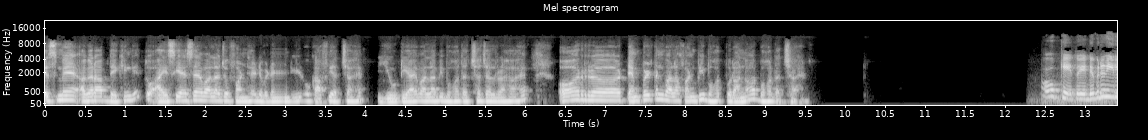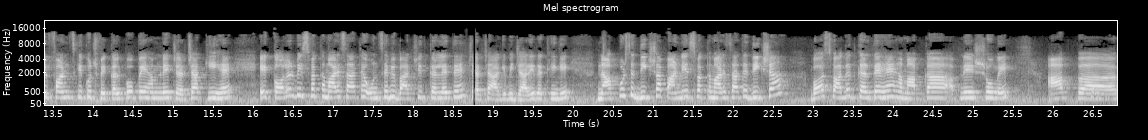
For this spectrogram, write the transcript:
इसमें अगर आप देखेंगे तो आईसीआईसीआई वाला जो फंड है डिविडेंड डील वो काफ़ी अच्छा है। यूटीआई वाला भी बहुत अच्छा चल रहा है और टेम्पल्टन वाला फंड भी बहुत पुराना और बहुत अच्छा है। ओके okay, तो ये डिविडेंड यील्ड फंड्स के कुछ विकल्पों पे हमने चर्चा की है। एक कॉलर भी इस वक्त हमारे साथ है उनसे भी बातचीत कर लेते हैं। चर्चा आगे भी जारी रखेंगे। नागपुर से दीक्षा पांडे इस वक्त हमारे साथ है। दीक्षा बहुत स्वागत करते हैं हम आपका अपने शो में। आप आ,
